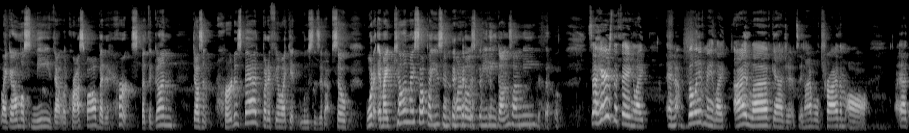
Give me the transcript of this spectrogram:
like I almost need that lacrosse ball, but it hurts. But the gun doesn't hurt as bad, but I feel like it loosens it up. So what am I killing myself by using one of those beating guns on me? No. So here's the thing, like, and believe me, like I love gadgets and I will try them all. At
